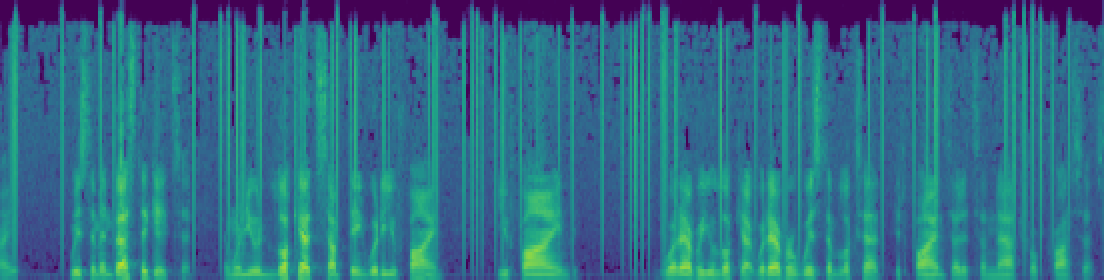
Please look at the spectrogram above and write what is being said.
Right? Wisdom investigates it. And when you look at something, what do you find? You find whatever you look at, whatever wisdom looks at, it finds that it's a natural process,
